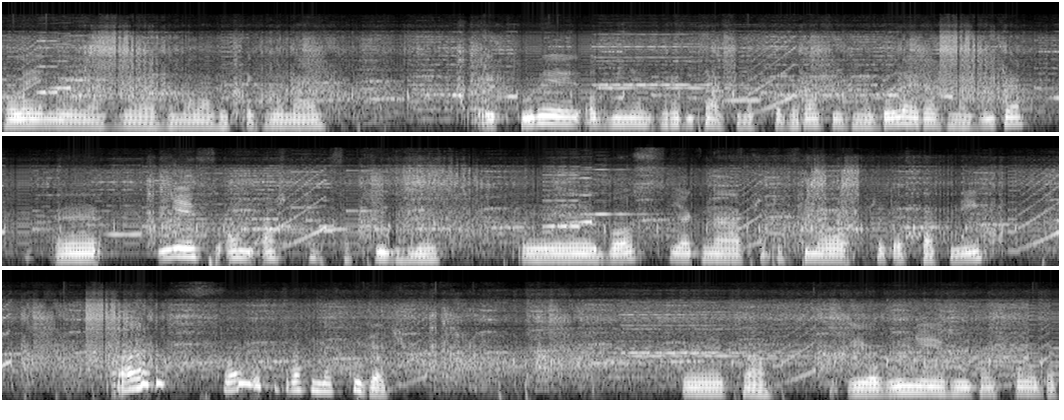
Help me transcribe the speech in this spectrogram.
kolejny jakby wynalazek Eggmana, yy, który odmienia grawitację, na przykład raz jest na dole, raz na górze. Nie jest on aż tak trudny yy, boss, jak na przedostatni, przedostatni, ale swoje potrafi nas. Yy, tak. I ogólnie, jeżeli tak powiem tak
